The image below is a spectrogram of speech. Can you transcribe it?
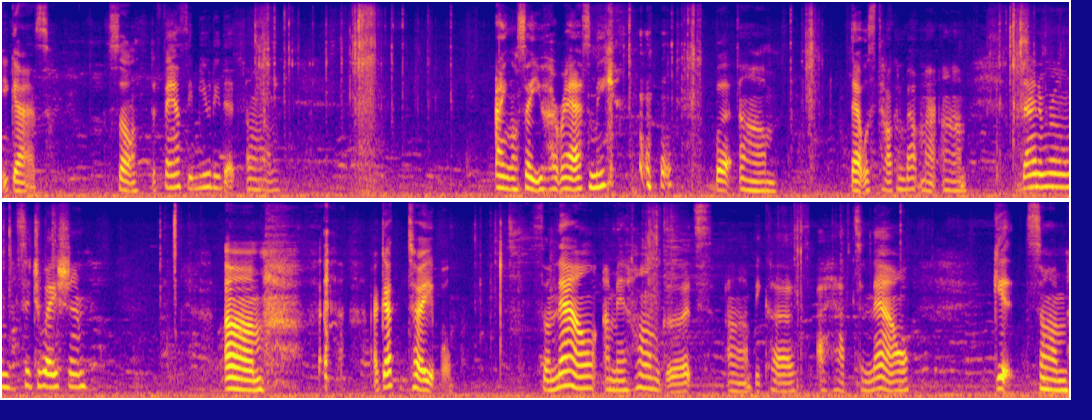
you guys. So the fancy beauty that um I ain't gonna say you harassed me, but um that was talking about my um dining room situation. Um I got the table. So now I'm in Home Goods uh, because I have to now get some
